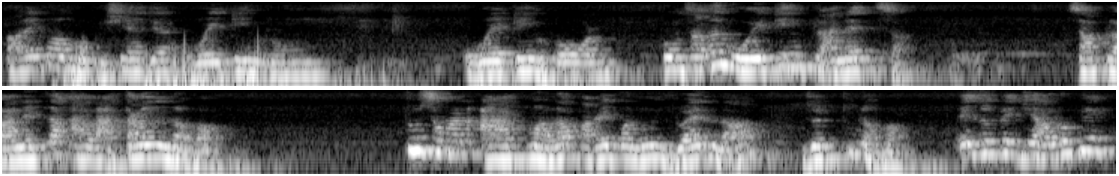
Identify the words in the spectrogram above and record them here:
pareil comme mon bichet waiting room, waiting hall. Comme ça même waiting planet ça. Sa planète là à l'attendre là-bas. Tout ça man atma là, pareil quand nous joignons là, êtes tout là-bas. Et vous pouvez dialoguer.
